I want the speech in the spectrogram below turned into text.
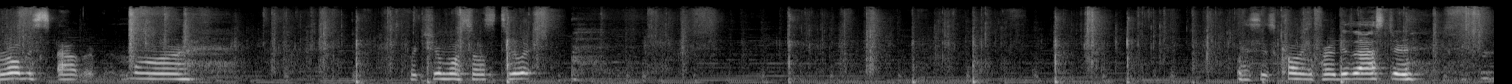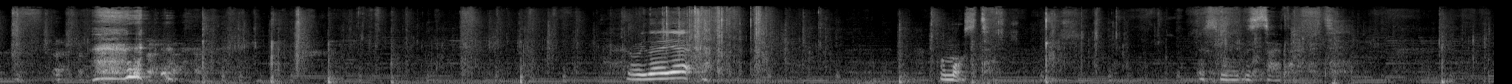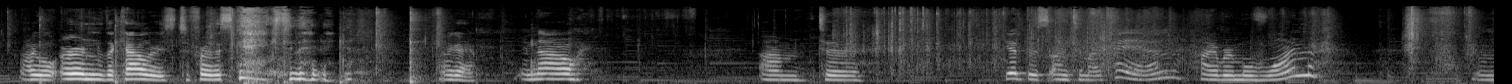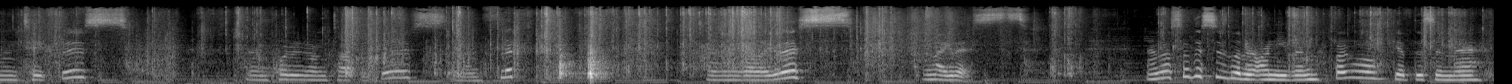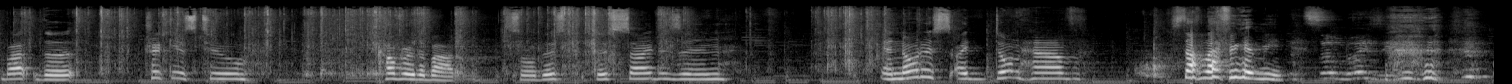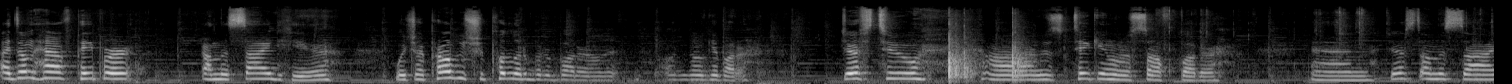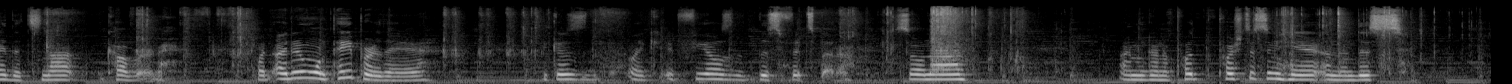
Roll this out a bit more. Put your muscles to it. This is calling for a disaster. Are we there yet? Almost. Let's move this side a little bit. I will earn the calories to, for this cake today. okay, and now um, to get this onto my pan, I remove one and take this and put it on top of this and then flip and go like this and like this. And uh, also this is a little uneven, but we'll get this in there. But the trick is to cover the bottom. So this this side is in. And notice I don't have Stop laughing at me. It's so noisy. I don't have paper on the side here, which I probably should put a little bit of butter on it. I'll go get butter. Just to, uh, just taking a little soft butter and just on the side that's not covered. But I didn't want paper there because like it feels that this fits better. So now I'm gonna put push this in here and then this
